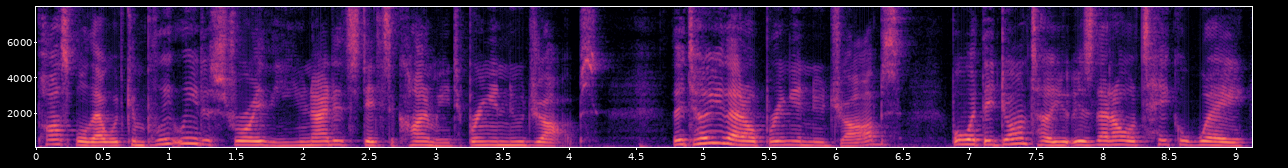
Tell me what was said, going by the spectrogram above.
possible that would completely destroy the United States economy to bring in new jobs. They tell you that it'll bring in new jobs, but what they don't tell you is that it'll take away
